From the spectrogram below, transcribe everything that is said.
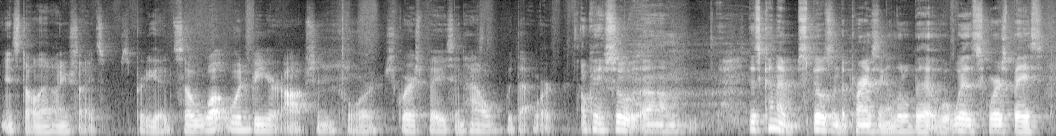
install that on your sites. It's pretty good. So, what would be your option for Squarespace, and how would that work? Okay, so um, this kind of spills into pricing a little bit. With- Squarespace,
